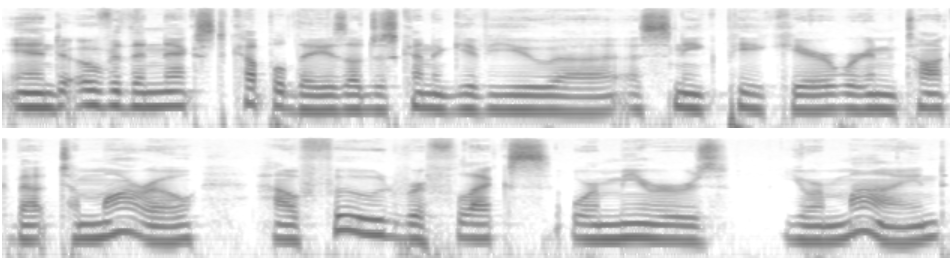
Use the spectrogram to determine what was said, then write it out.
And over the next couple days, I'll just kind of give you a, a sneak peek here. We're going to talk about tomorrow how food reflects or mirrors your mind.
